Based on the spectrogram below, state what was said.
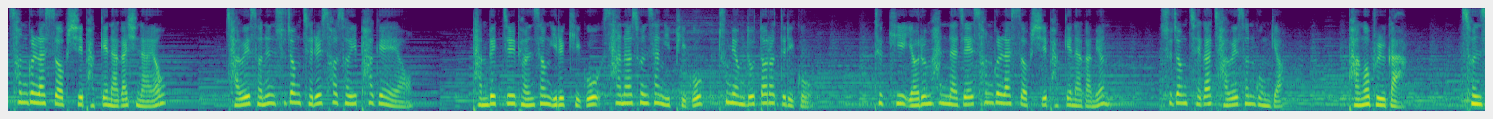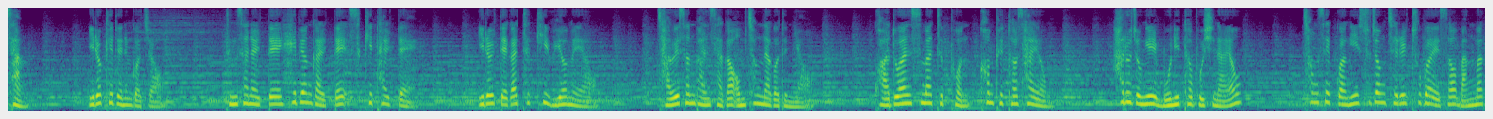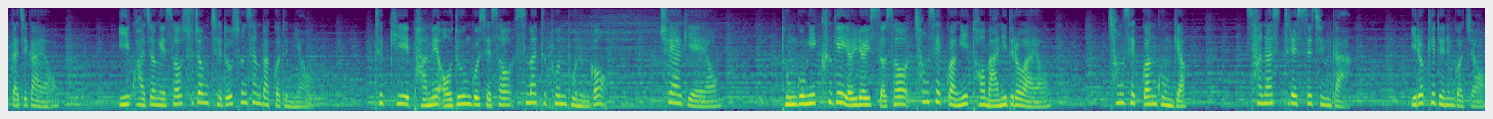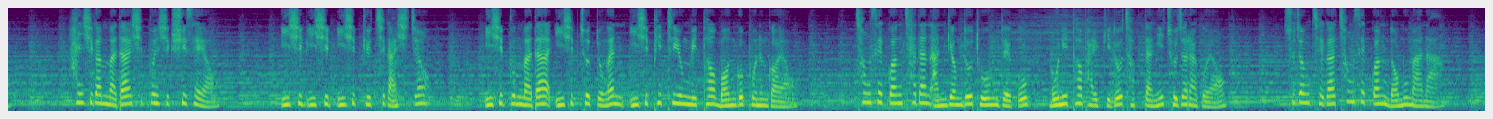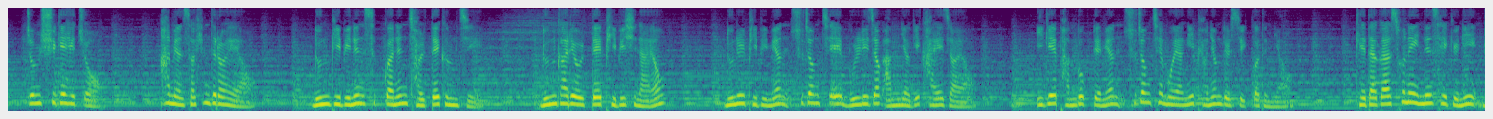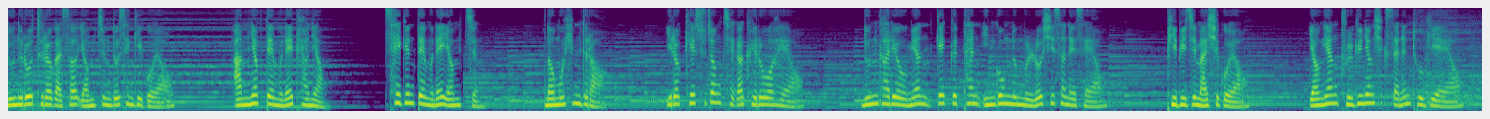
선글라스 없이 밖에 나가시나요? 자외선은 수정체를 서서히 파괴해요. 단백질 변성 일으키고 산화 손상 입히고 투명도 떨어뜨리고 특히 여름 한낮에 선글라스 없이 밖에 나가면 수정체가 자외선 공격, 방어 불가, 손상 이렇게 되는 거죠. 등산할 때, 해변 갈 때, 스키 탈 때 이럴 때가 특히 위험해요. 자외선 반사가 엄청나거든요. 과도한 스마트폰, 컴퓨터 사용. 하루 종일 모니터 보시나요? 청색광이 수정체를 투과해서 망막까지 가요. 이 과정에서 수정체도 손상받거든요. 특히 밤에 어두운 곳에서 스마트폰 보는 거 최악이에요. 동공이 크게 열려 있어서 청색광이 더 많이 들어와요. 청색광 공격, 산화 스트레스 증가. 이렇게 되는 거죠. 1시간마다 10분씩 쉬세요. 20, 20, 20 규칙 아시죠? 20분마다 20초 동안 20피트 6m 먼 곳 보는 거요. 청색광 차단 안경도 도움되고 모니터 밝기도 적당히 조절하고요. 수정체가 청색광 너무 많아. 좀 쉬게 해줘. 하면서 힘들어해요. 눈 비비는 습관은 절대 금지. 눈 가려울 때 비비시나요? 눈을 비비면 수정체의 물리적 압력이 가해져요. 이게 반복되면 수정체 모양이 변형될 수 있거든요. 게다가 손에 있는 세균이 눈으로 들어가서 염증도 생기고요. 압력 때문에 변형, 세균 때문에 염증. 너무 힘들어. 이렇게 수정체가 괴로워해요. 눈 가려우면 깨끗한 인공 눈물로 씻어내세요. 비비지 마시고요. 영양 불균형 식사는 독이에요.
